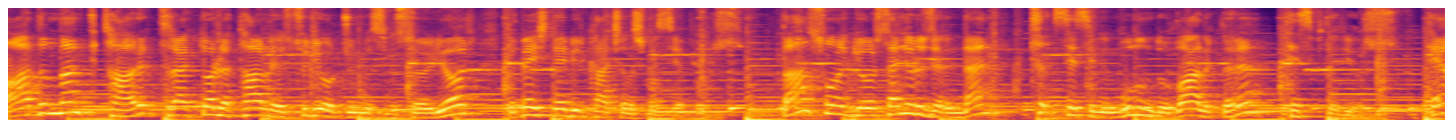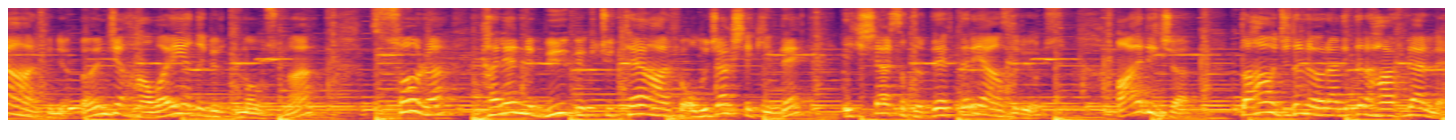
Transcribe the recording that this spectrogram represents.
Ardından Tarık traktörle tarlaya sürüyor cümlesini söylüyor ve 5 bir birkaç çalışması yapıyoruz. Daha sonra görseller üzerinden T sesinin bulunduğu varlıkları tespit ediyoruz. T harfini önce havaya ya da bir kum havuzuna, sonra kalemle büyük ve küçük T harfi olacak şekilde ikişer satır deftere yazdırıyoruz. Ayrıca daha önceden öğrendikleri harflerle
